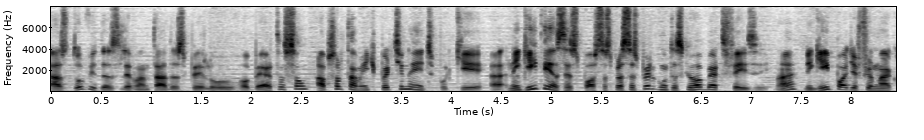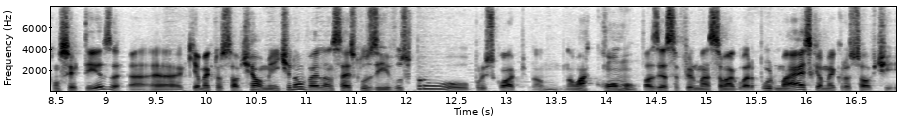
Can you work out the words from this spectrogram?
as dúvidas levantadas pelo Roberto são absolutamente pertinentes, porque uh, ninguém tem as respostas para essas perguntas que o Roberto fez aí, né? Ninguém pode afirmar com certeza uh, uh, que a Microsoft realmente não vai lançar exclusivos pro, pro Scorpio. Não, não há como fazer essa afirmação agora. Por mais que a Microsoft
